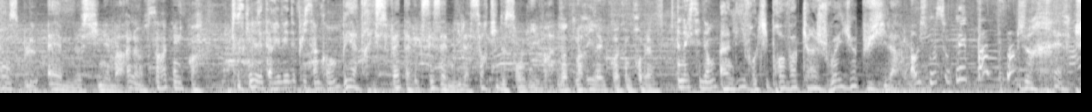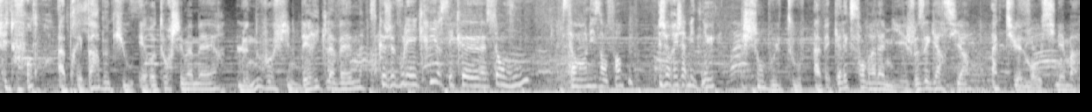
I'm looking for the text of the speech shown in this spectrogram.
France Bleu aime le cinéma. Alors, ça raconte quoi? Tout ce qui nous est arrivé depuis 5 ans. Béatrice fête avec ses amis la sortie de son livre. Votre mari, il a eu quoi comme problème Un accident. Un livre qui provoque un joyeux pugilat. Oh, je me souvenais pas de ça. Je rêve, je suis étouffante. Après Barbecue et Retour chez ma mère, le nouveau film d'Éric Lavenne. Ce que je voulais écrire, c'est que sans vous, sans les enfants, j'aurais jamais tenu. Chamboule tout avec Alexandra Lamy et José Garcia, actuellement au cinéma.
